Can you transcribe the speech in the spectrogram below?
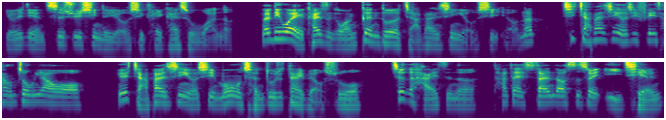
有一点次序性的游戏可以开始玩了。那另外也开始玩更多的假扮性游戏哦。那其实假扮性游戏非常重要哦，因为假扮性游戏某种程度就代表说。这个孩子呢，他在三到四岁以前，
